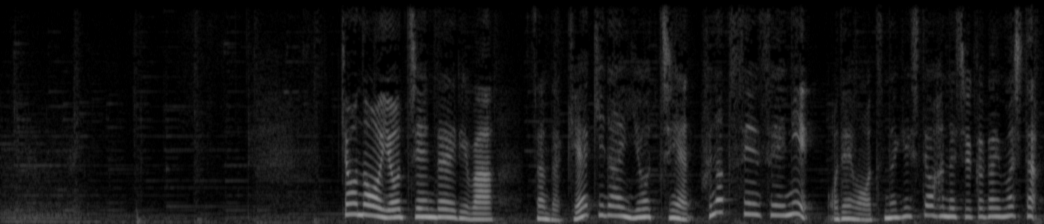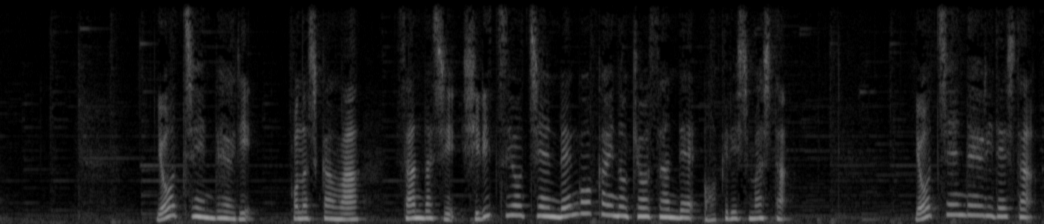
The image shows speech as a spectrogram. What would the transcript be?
今日の幼稚園代理は三田欅台幼稚園船津先生にお電話をつなぎしてお話を伺いました。幼稚園代理この時間は三田市私立幼稚園連合会の協賛でお送りしました。幼稚園代理でした。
